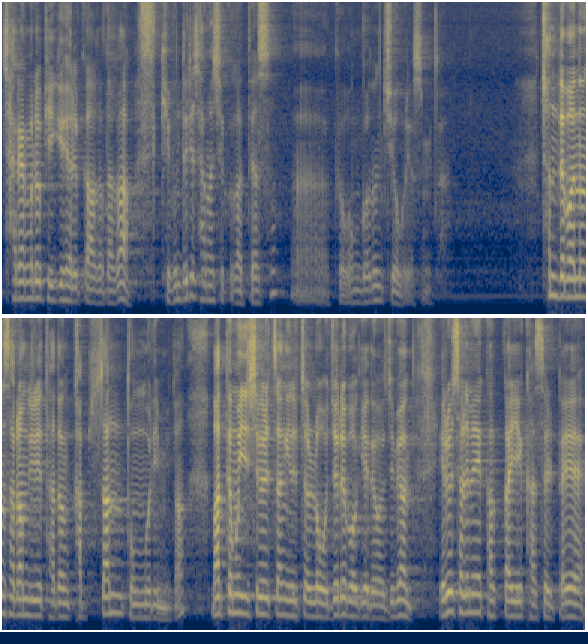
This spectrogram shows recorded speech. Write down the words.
차량으로 비교할까 하다가 기분들이 상하실 것 같아서 어, 그 원고는 지워버렸습니다. 천대받는 사람들이 타던 값싼 동물입니다. 마태복음 21장 1절로 5절에 보게 되어지면 예루살렘에 가까이 갔을 때에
